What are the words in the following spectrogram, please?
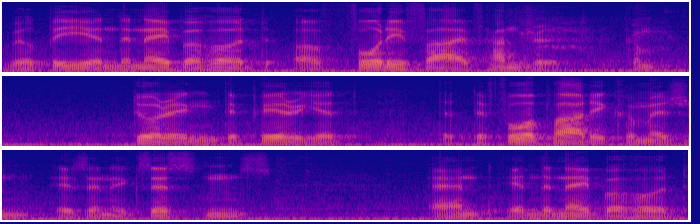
will be in the neighborhood of 4,500 com- during the period that the four party commission is in existence and in the neighborhood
